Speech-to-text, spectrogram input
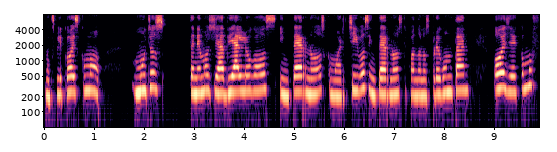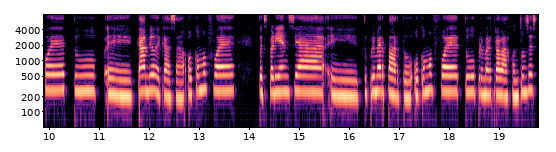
¿Me explico? Es como muchos tenemos ya diálogos internos, como archivos internos, que cuando nos preguntan oye, ¿cómo fue tu eh, cambio de casa? ¿O cómo fue tu experiencia, eh, tu primer parto o cómo fue tu primer trabajo. Entonces,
